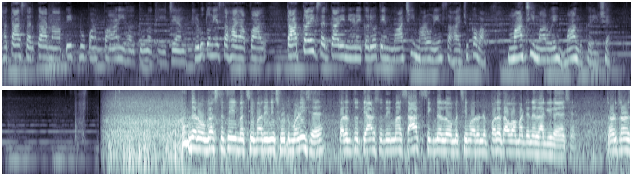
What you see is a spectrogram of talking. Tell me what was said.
થતા સરકારના પેટનું પણ પાણી હલતું નથી. જેમ ખેડૂતોને સહાય આપવા તાત્કાલિક સરકારે નિર્ણય કર્યો, તેમ માછીમારોને સહાય ચૂકવવા માછીમારોએ માંગ કરી છે. પંદર ઓગસ્ટથી મચ્છીમારીની છૂટ મળી છે, પરંતુ ત્યાર સુધીમાં સાત સિગ્નલો મચ્છીમારોને પરત આવવા માટેને લાગી ગયા છે. ત્રણ ત્રણ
